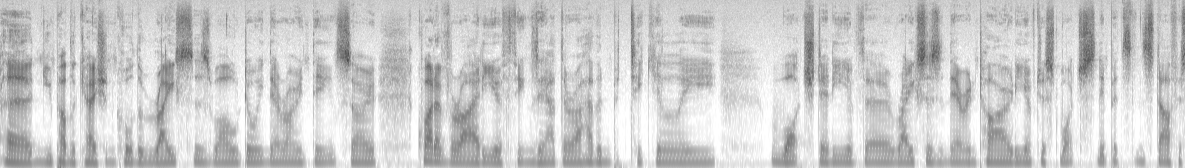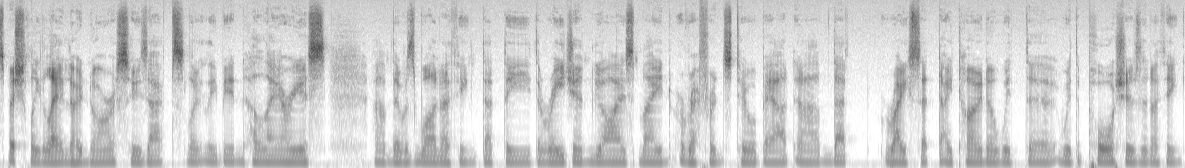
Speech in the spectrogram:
a new publication called The Race as well, doing their own thing. So, quite a variety of things out there. I haven't particularly watched any of the races in their entirety. I've just watched snippets and stuff, especially Lando Norris, who's absolutely been hilarious. Um, there was one I think that the the Regen guys made a reference to about um, that race at Daytona with the with the Porsches, and I think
